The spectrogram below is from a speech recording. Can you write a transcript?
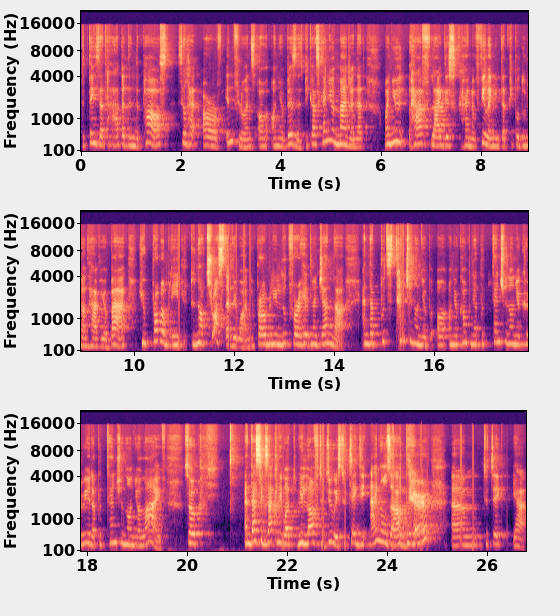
the things that happened in the past still have, are of influence on your business. Because can you imagine that when you have like this kind of feeling that people do not have your back, you probably do not trust everyone. You probably look for a hidden agenda, and that puts tension on your on your company, that puts tension on your career, that puts tension on your life. So and that's exactly what we love to do is to take the angles out there um, to take yeah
